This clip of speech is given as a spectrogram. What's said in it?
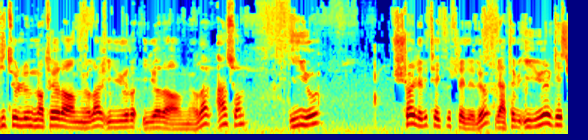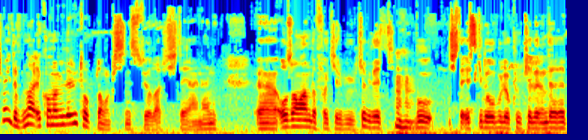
Bir türlü NATO'ya da almıyorlar, EU'ya da, EU'ya da almıyorlar. En son EU şöyle bir teklifle geliyor. Ya tabii EU'ya geçmeyi de bunlar ekonomilerini toplamak için istiyorlar işte yani. Hani e, o zaman da fakir bir ülke. Bir de Hı hı. bu işte eski Doğu blok ülkelerinde hep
